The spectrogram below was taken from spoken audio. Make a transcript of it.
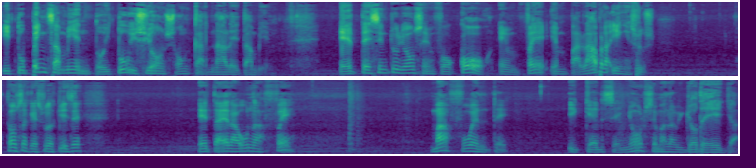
y tu pensamiento y tu visión son carnales también. Este centurión se enfocó en fe, en palabra y en Jesús. Entonces Jesús dice, esta era una fe más fuerte y que el Señor se maravilló de ella.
